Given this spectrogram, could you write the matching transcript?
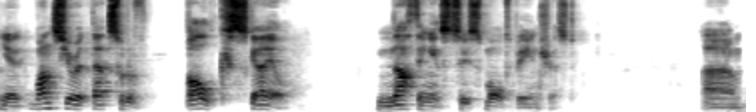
you know, once you're at that sort of bulk scale, nothing is too small to be interesting. Um,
